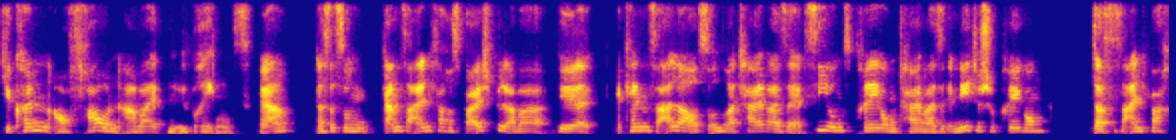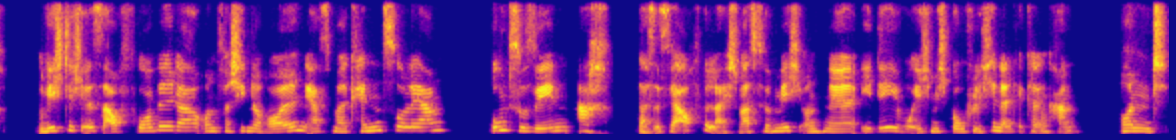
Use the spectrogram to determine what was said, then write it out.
hier können auch Frauen arbeiten übrigens, ja. Das ist so ein ganz einfaches Beispiel, aber wir erkennen es alle aus unserer teilweise Erziehungsprägung, teilweise genetische Prägung, dass es einfach wichtig ist, auch Vorbilder und verschiedene Rollen erstmal kennenzulernen um zu sehen, ach, das ist ja auch vielleicht was für mich und eine Idee, wo ich mich beruflich hinentwickeln kann. Und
